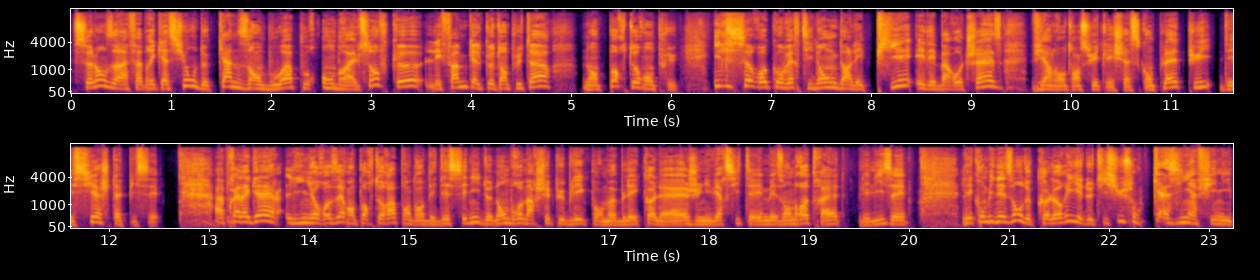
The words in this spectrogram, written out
se lance dans la fabrication de cannes en bois pour ombrelles. Sauf que les femmes, quelques temps plus tard, n'en porteront plus. Il se reconvertit donc dans les pieds et les barreaux de chaises. Viendront ensuite les chaises complètes, puis des sièges tapissés. Après la guerre, Ligne Roset remportera pendant des décennies de nombreux marchés publics pour meubler collèges, universités, maisons de retraite, l'Élysée. Les combinaisons de coloris et de tissus sont quasi infinies.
